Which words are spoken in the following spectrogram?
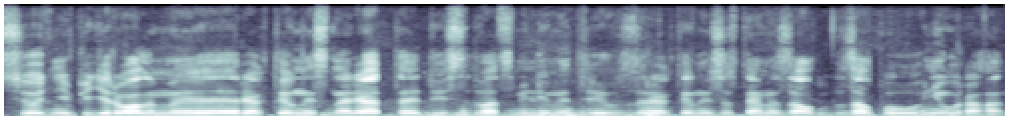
Сьогодні підірвали ми реактивний снаряд е, 220 мм з реактивної системи залпового вогню ураган.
